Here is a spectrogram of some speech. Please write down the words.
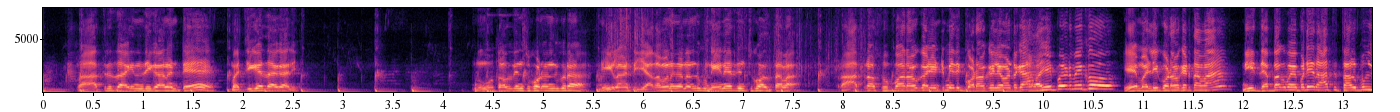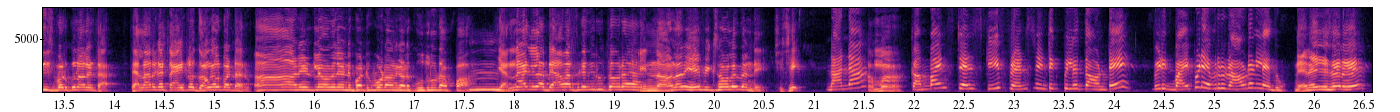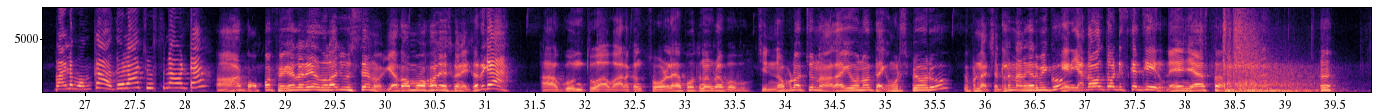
రాత్రి తాగింది దిగాలంటే మజ్జిగే తాగాలి. నువ్వు తల దించుకోవడం ఎందుకురా? నీలాంటి యదవనగానందుకు నేనే దించుకోవాలి తల. రాత్రి సుబ్బారావు గారి ఇంటి మీద గొడవకి వెళ్ళేవంటగా అలా చెప్పాడు మీకు? ఏ మళ్ళీ గొడవ కెడతావా? నీ దెబ్బకు భయపడి రాత్రి తలుపులు తీసి పడుకున్నారంట. తెల్లారగా టైంట్లో దొంగలు పడ్డారు. ఉందిలేండి పట్టుకుపోవడానికి అక్కడ కూతురు తప్ప. ఎన్నాళ్ళు ఇలా బేవర్స్గా తిరుగుతావురా? ఇన్నాళ్ళని ఏం ఫిక్స్ అవ్వలేదండి. చిచి నాన్న అమ్మా. కంబైన్ స్టైల్స్కి ఫ్రెండ్స్ ఇంటికి పిలుద్దాం అంటే వీడికి భయపడి ఎవరు రావడం లేదు. నేనేం చేశానే? వాళ్ళ వంక అదోలా చూస్తున్నావంట? ఆ గొప్ప ఫిగర్ అని అదోలా చూస్తాను. ఏదో మోహాలు వేసుకొని. చదిగా ఆ గొంతు ఆ వాలకం చూడలేకపోతున్నాను రా బాబు. చిన్నప్పుడు వచ్చి నా అలాగే ఉన్నావు తెగ ముడిచిపోయారు ఇప్పుడు నచ్చట్లేదు నాన్నగారు మీకు. నేను యదవలతో డిస్కస్ చేయను. నేను చేస్తాను.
